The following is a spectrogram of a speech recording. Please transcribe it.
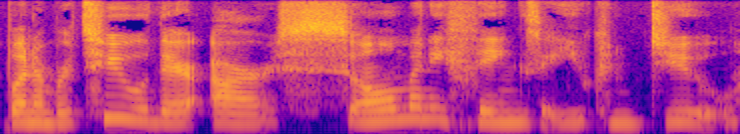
But number two, there are so many things that you can do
